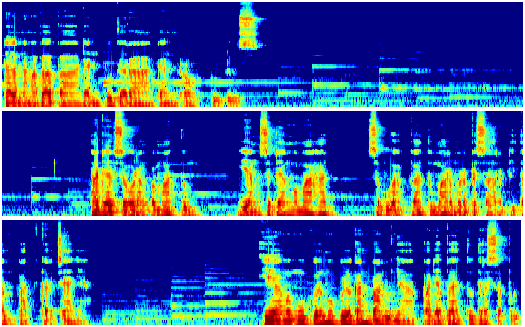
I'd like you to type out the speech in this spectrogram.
Dalam nama Bapa dan Putera dan Roh Kudus. Ada seorang pematung yang sedang memahat sebuah batu marmer besar di tempat kerjanya. Ia memukul-mukulkan palunya pada batu tersebut.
